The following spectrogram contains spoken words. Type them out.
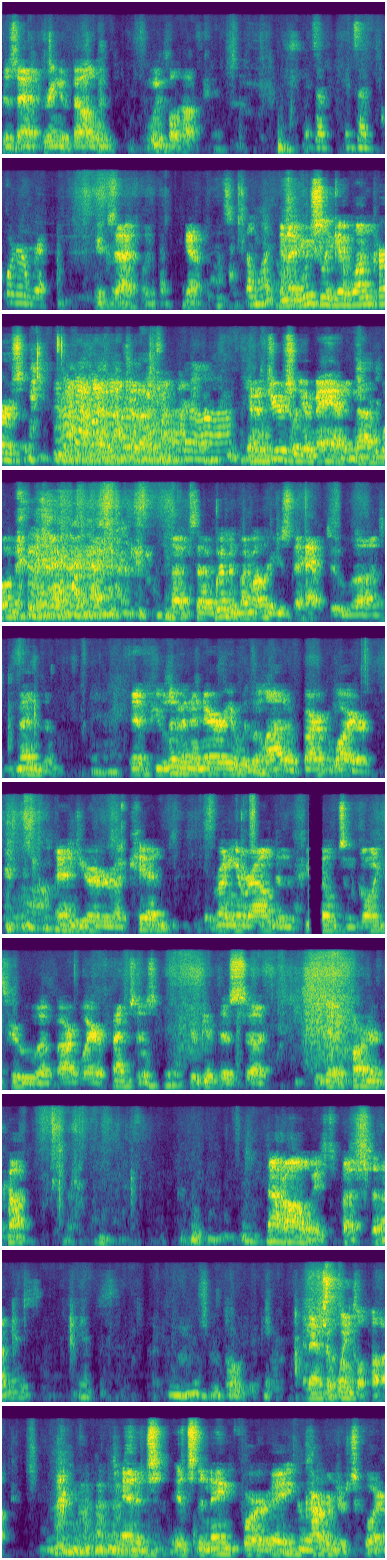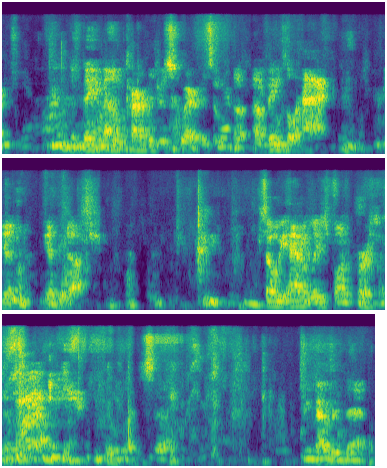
Does that ring a bell? Winkelhock, It's a, it's a quarter rip. exactly. Yeah, The what? and I usually get one person. And, uh, And it's usually a man and not a woman. But uh, women, my mother used to have to uh, mend them. If you live in an area with a lot of barbed wire and you're a kid running around in the fields and going through uh, barbed wire fences, you get this, uh, you get a corner cut. Not always, but, uh, and that's a winkle Winkelhock. And it's, it's the name for a carpenter square. The big metal carpenter square is a, a Winkelhack in, in Dutch. So we have at least one person who who was, uh, remembered that.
